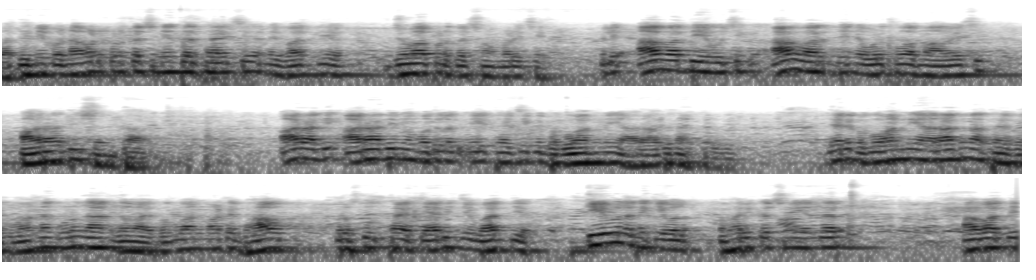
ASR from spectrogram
વાદ્યની બનાવટ પણ કચ્છની અંદર થાય છે અને વાદ્ય જોવા પણ કચ્છમાં મળે છે. એટલે આ વાદ્ય એવું છે કે આ વાદ્યને ઓળખવામાં આવે છે આરાધી સંતાર આરાધી, આરાધીનો મતલબ એ થાય છે કે ભગવાનની આરાધના કરવી. જ્યારે ભગવાનની આરાધના થાય, ભગવાનના ગુણગાન ગવાય, ભગવાન માટે ભાવ પ્રસ્તુત થાય, ત્યારે જે વાદ્ય કેવલ અને કેવલ અમારી કચ્છની અંદર આ વાદ્ય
